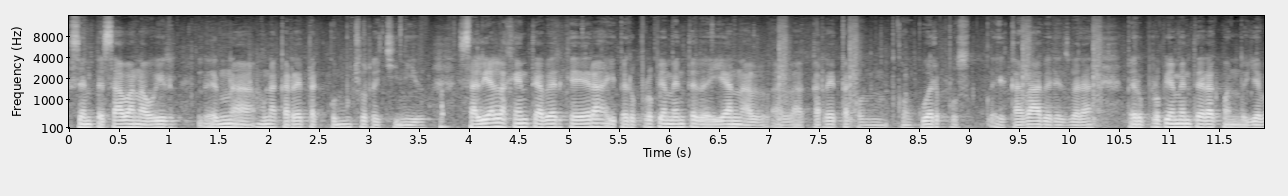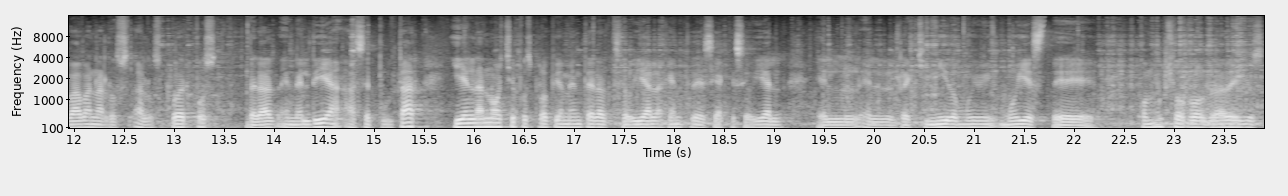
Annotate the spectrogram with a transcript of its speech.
se empezaban a oír una, una carreta con mucho rechinido. Salía la gente a ver qué era, pero propiamente veían a, la carreta con, con cuerpos, eh, cadáveres, ¿verdad? Pero propiamente era cuando llevaban a los, a los cuerpos, ¿verdad? En el día a sepultar y en la noche, pues propiamente era, se oía la gente, decía que se oía el, el, el rechinido muy, muy, este, con mucho horror, ¿verdad? Ellos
